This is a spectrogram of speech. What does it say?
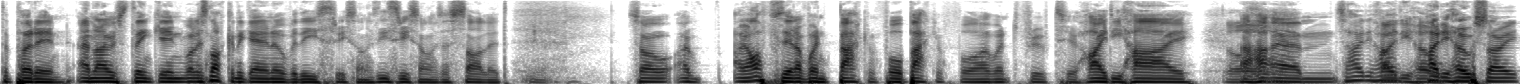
to put in, and I was thinking, well, it's not going to get in over these three songs. These three songs are solid. Yeah. So I I opted. I went back and forth, back and forth. I went through to Heidi High. Oh. Uh, um, Heidi, Ho. Hi-De-Ho. Heidi Ho, sorry.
